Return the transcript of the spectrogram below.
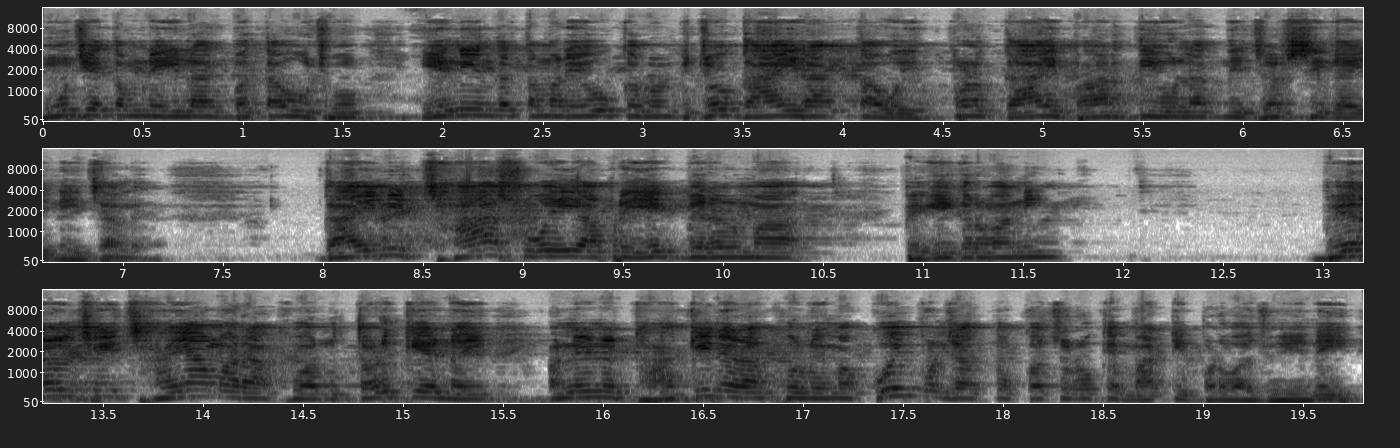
હું જે તમને ઈલાજ બતાવું છું, એની અંદર તમારે એવું કરવાનું કે જો ગાય રાખતા હોય, પણ ગાય ભારતીય ઓલાદની જર્સી ગાય નહીં ચાલે. ગાયની છાશ હોય આપણે એક બેરલમાં ભેગી કરવાની. બેરલ છે છાયામાં રાખવાનું, તડકે નહીં, અને એને ઢાંકીને રાખવાનું, એમાં કોઈ પણ જાતનો કચરો કે માટી પડવા જોઈએ નહીં.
